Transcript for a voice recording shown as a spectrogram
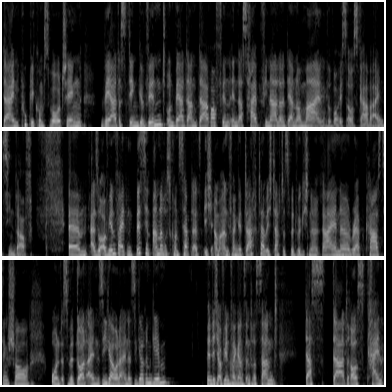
dein Publikumsvoting, wer das Ding gewinnt und wer dann daraufhin in das Halbfinale der normalen The Voice-Ausgabe einziehen darf. Ähm, also auf jeden Fall ein bisschen anderes Konzept, als ich am Anfang gedacht habe. Ich dachte, es wird wirklich eine reine Rap-Casting-Show und es wird dort einen Sieger oder eine Siegerin geben. Finde ich auf jeden mhm. Fall ganz interessant dass da draus kein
